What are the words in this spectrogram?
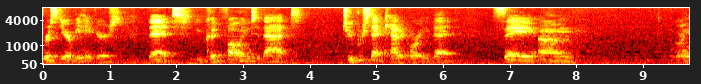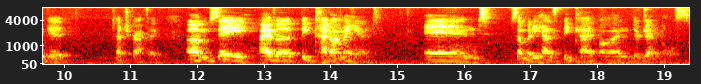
riskier behaviors that could fall into that two percent category that say, um, I'm going to get touch graphic. Um, say I have a big cut on my hand, and somebody has a big cut on their genitals.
